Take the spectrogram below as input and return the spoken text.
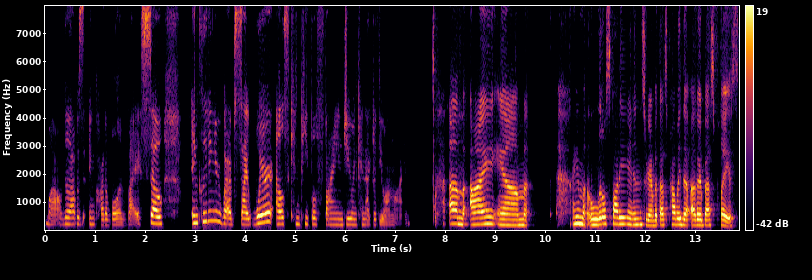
Wow no, that was incredible advice. So including your website where else can people find you and connect with you online? Um, i am I am a little spotty on Instagram, but that's probably the other best place.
